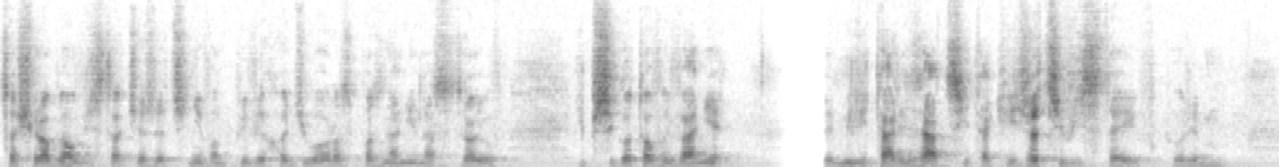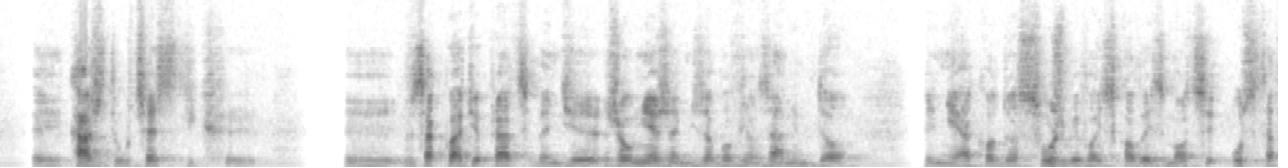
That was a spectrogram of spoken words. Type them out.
coś robią. W istocie rzeczy niewątpliwie chodziło o rozpoznanie nastrojów i przygotowywanie militaryzacji takiej rzeczywistej, w którym y, każdy uczestnik y, w zakładzie pracy będzie żołnierzem i zobowiązanym do niejako do służby wojskowej z mocy ustaw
